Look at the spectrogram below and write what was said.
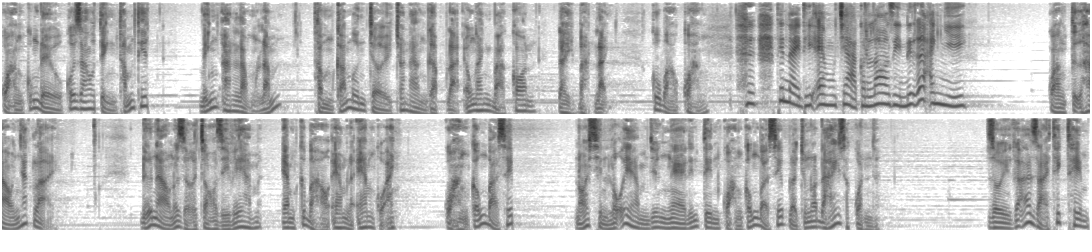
Quảng cũng đều có giao tình thắm thiết Bính an lòng lắm Thầm cảm ơn trời cho nàng gặp lại ông anh bà con đầy bản lãnh Cô bảo Quảng Thế này thì em chả còn lo gì nữa anh nhỉ? Quảng tự hào nhắc lại Đứa nào nó dở trò gì với em Em cứ bảo em là em của anh. Quảng cống bà sếp Nói xin lỗi em chứ nghe đến tên Quảng cống bà xếp là chúng nó đái ra quần rồi. Rồi gã giải thích thêm.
